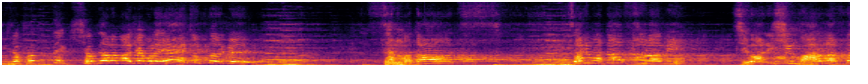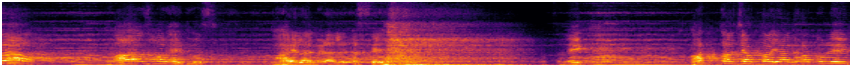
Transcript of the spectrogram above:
तुझ्या प्रत्येक शब्दाला माझ्याकडे हेच उत्तर मिळेल. जन्मताच जन्मताच तुला मी जिवारीशी मारला असता आज मला हे दिवस पाहायला मिळाले नसते. आत्ताच्या आत्ता या घरातून एक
